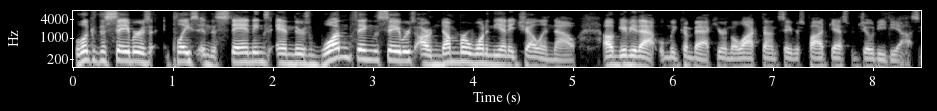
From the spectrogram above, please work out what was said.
we'll look at the Sabres' place in the standings. And there's one thing the Sabres are number one in the NHL in now. I'll give you that when we come back here in the Locked On Sabres podcast with Joe DiBiase.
